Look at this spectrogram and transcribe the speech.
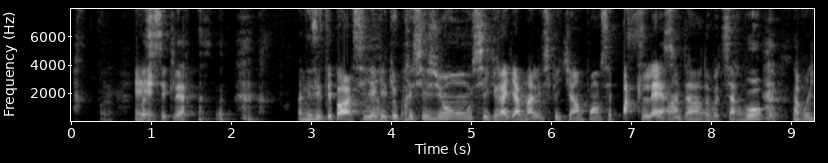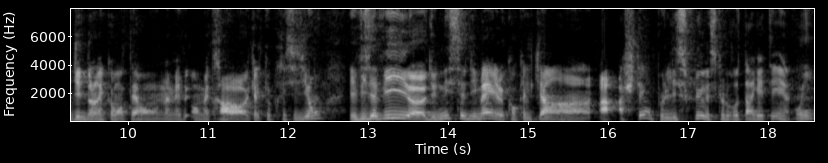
voilà. Je sais pas si c'est clair. Bah, n'hésitez pas, s'il y a quelques précisions, si Greg a mal expliqué un point, c'est pas clair à l'intérieur de votre cerveau, vous le dites dans les commentaires, on, mettra euh, quelques précisions. Et vis-à-vis euh, d'une liste d'emails, quand quelqu'un euh, a acheté, on peut l'exclure. Est-ce que le retargeting, oui.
